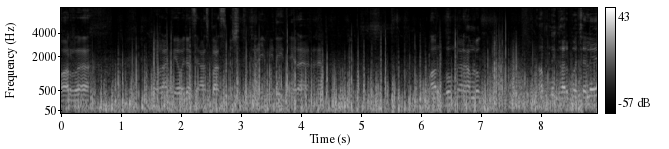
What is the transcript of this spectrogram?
और कोहरा की वजह से आसपास कुछ दिखाई भी नहीं दे रहा है। और घूमकर हम लोग अपने घर को चले।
